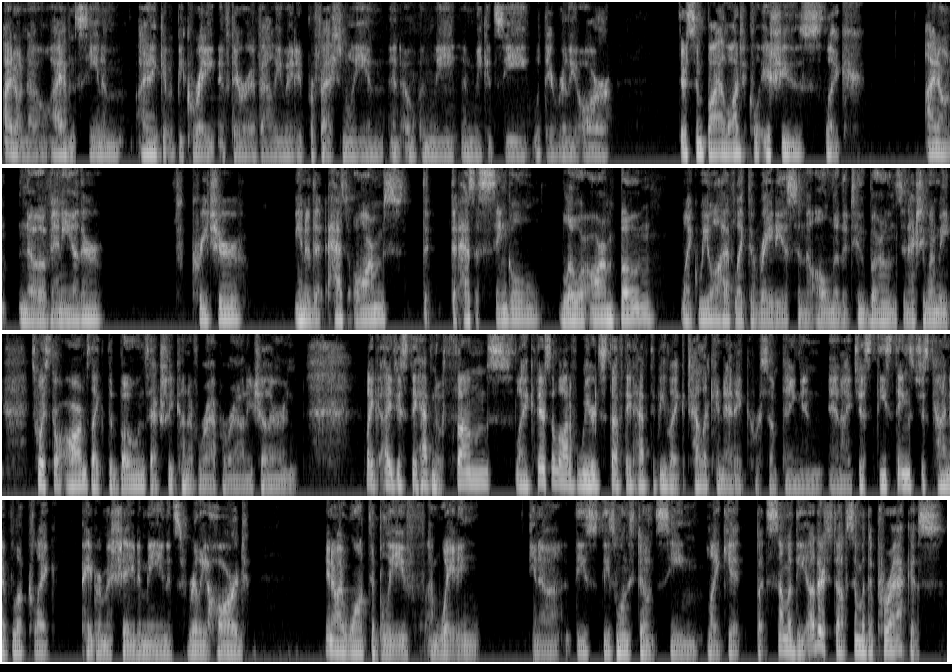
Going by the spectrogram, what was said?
I don't know. I haven't seen them. I think it would be great if they were evaluated professionally and, and openly and we could see what they really are. There's some biological issues. Like, I don't know of any other creature, you know, that has arms that, that has a single lower arm bone like we all have like the radius and the ulna, the two bones. And actually, when we twist our arms, like the bones actually kind of wrap around each other. And like, I just, they have no thumbs. Like, there's a lot of weird stuff. They'd have to be like telekinetic or something. And, and I just, these things just kind of look like paper mache to me. And it's really hard. You know, I want to believe I'm waiting. You know, these, these ones don't seem like it. But some of the other stuff, some of the Paracas,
